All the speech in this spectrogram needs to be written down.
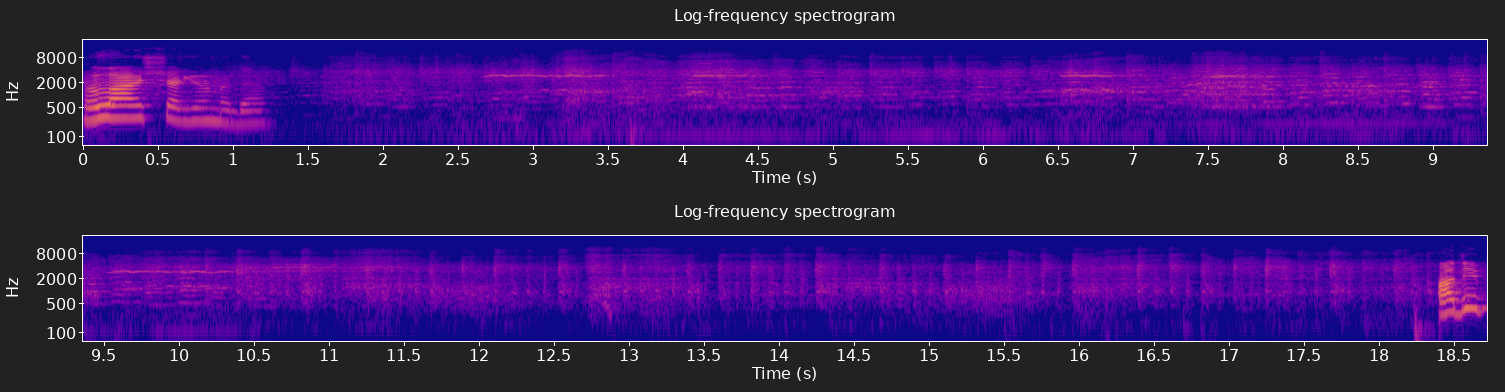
Vallahi işler görmedi ha. Hadi.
